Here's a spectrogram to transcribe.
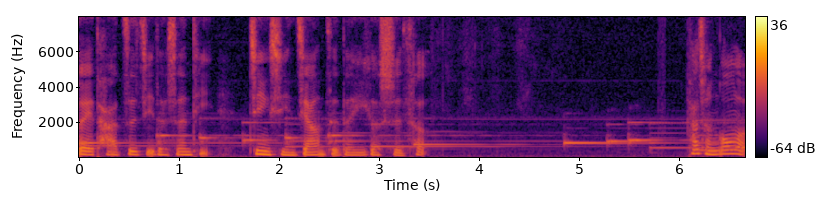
对他自己的身体进行这样子的一个实测，他成功了，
